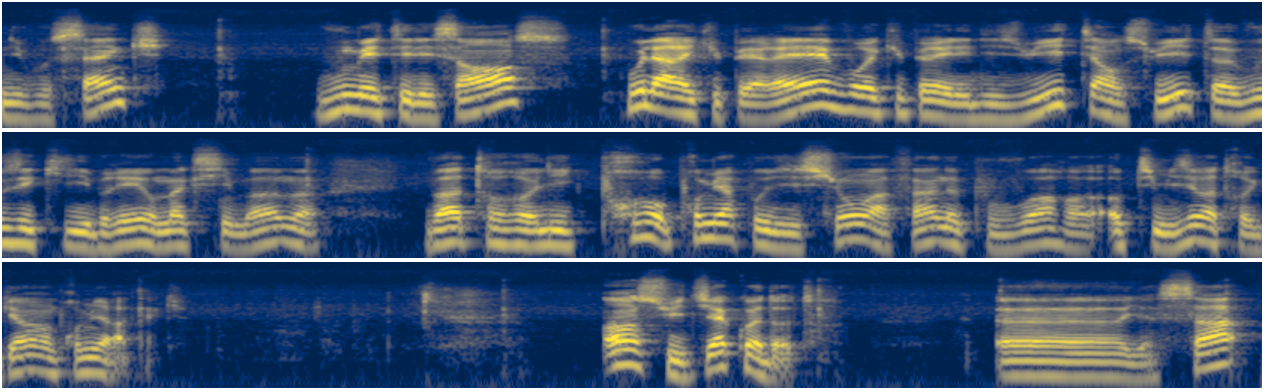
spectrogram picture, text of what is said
niveau 5, vous mettez l'essence, vous la récupérez, vous récupérez les 18 et ensuite vous équilibrez au maximum votre relique première position afin de pouvoir euh, optimiser votre gain en première attaque. Ensuite, il y a quoi d'autre? Euh, Il y a ça.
